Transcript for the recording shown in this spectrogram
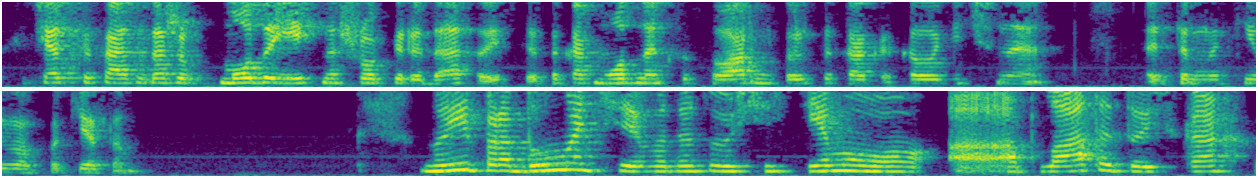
Сейчас какая-то даже мода есть на шоперы, да, то есть это как модный аксессуар, не только как экологичная альтернатива пакетам. Ну и продумать вот эту систему а, оплаты, то есть как,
